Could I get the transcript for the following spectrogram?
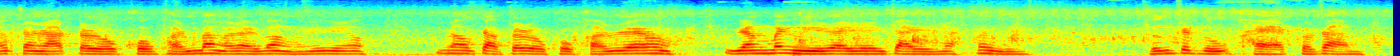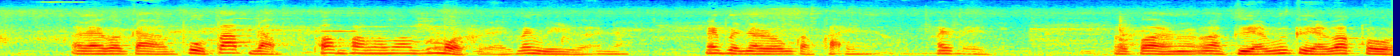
ลักษณะตลกโขกขันบ้างอะไรบ้างอย่างนี้แล้วนอกจากตลกโขกขันแล้ว ยังไม่มีอะไรในใจนะไม่มีถึงจะดุแผดก็ตาม อะไรก็ตามพูดปั๊บดับพร้อมพร้อมพร้อมหมดเลย ไม่มีเหลือนะไม่เป็นอารมณ์กับใครไม่เป็นแล้วก็ว่าเกลียดมันเกลียดว่าโกรธ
